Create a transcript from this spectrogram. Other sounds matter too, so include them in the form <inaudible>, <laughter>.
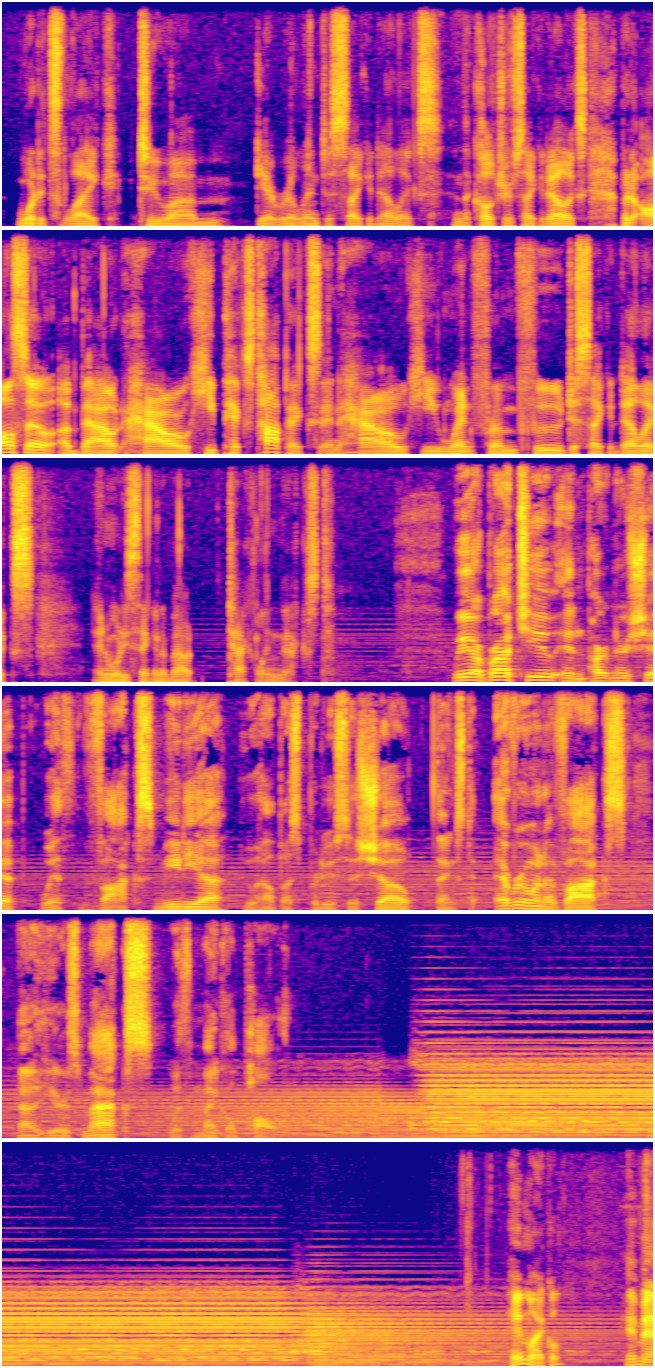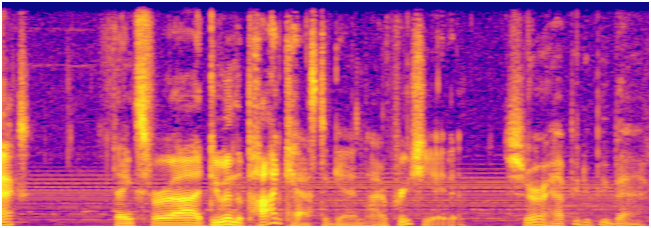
what it's like to um, get real into psychedelics and the culture of psychedelics, but also about how he picks topics and how he went from food to psychedelics and what he's thinking about tackling next. We are brought to you in partnership with Vox Media, who help us produce this show. Thanks to everyone at Vox. Now here's Max with Michael Pollan. Hey, Michael. Hey, Max. Thanks for uh, doing the podcast again. I appreciate it. Sure, happy to be back.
